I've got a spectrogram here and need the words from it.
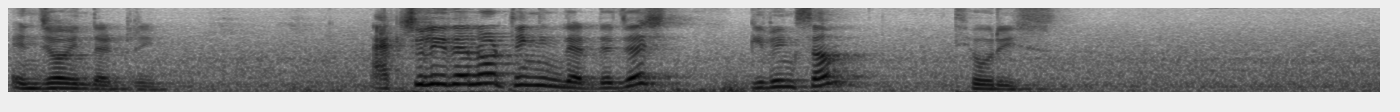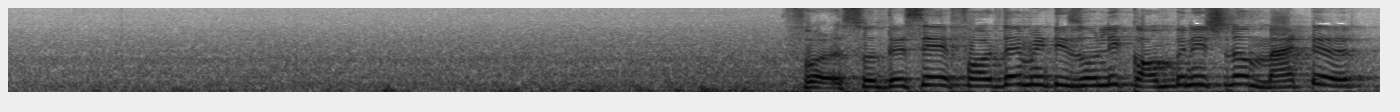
enjoy in that dream. Actually, they are not thinking that, they're just giving some theories. For, so they say for them it is only combination of matter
